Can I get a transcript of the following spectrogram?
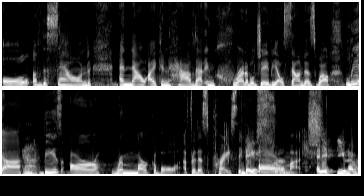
all of the sound and now I can have that incredible JBL sound as well. Leah, yeah. these are remarkable for this price. Thank they you are. so much. And if you have,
